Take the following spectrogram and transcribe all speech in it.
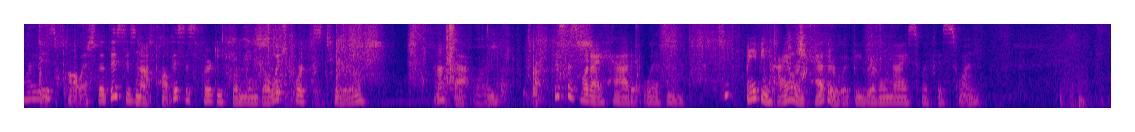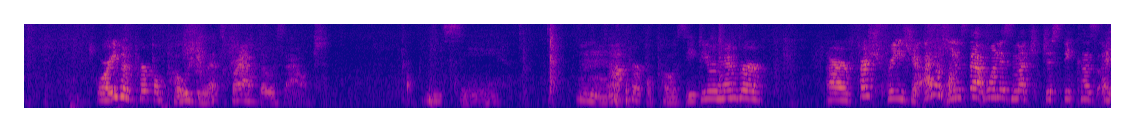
Where is polished? So this is not polished. This is Flirty Flamingo, which works too. Not that one. This is what I had it with. And maybe Highland Heather would be really nice with this one. Or even Purple Posy. Let's grab those out. Let's see. Mm, not Purple Posy. Do you remember our fresh freesia. I don't use that one as much just because I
